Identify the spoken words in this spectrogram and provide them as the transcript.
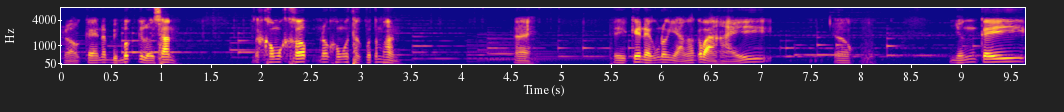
Rồi ok nó bị mất cái lửa xanh. Nó không có khớp nó không có thực với tấm hình. Này, thì cái này cũng đơn giản là các bạn hãy ờ, uh, những cái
